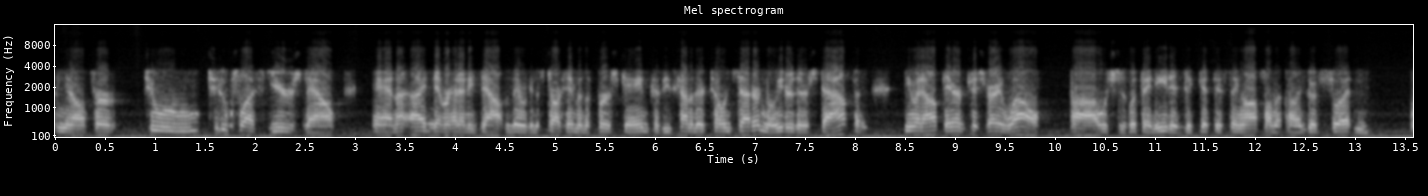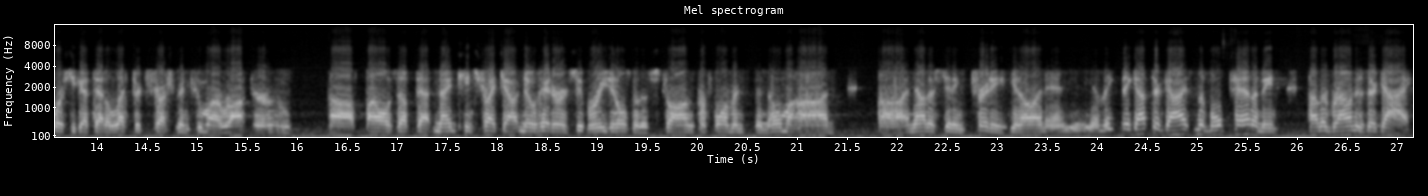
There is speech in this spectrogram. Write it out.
you know, for two two plus years now, and I, I never had any doubt that they were going to start him in the first game because he's kind of their tone setter and the leader of their staff, and he went out there and pitched very well, uh, which is what they needed to get this thing off on on a good foot. And of course, you got that electric freshman Kumar Rocker who uh, follows up that 19 strikeout no hitter in Super Regionals with a strong performance in Omaha. And, uh, and now they're sitting pretty, you know, and, and you know, they, they got their guys in the bullpen. I mean, Tyler Brown is their guy.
